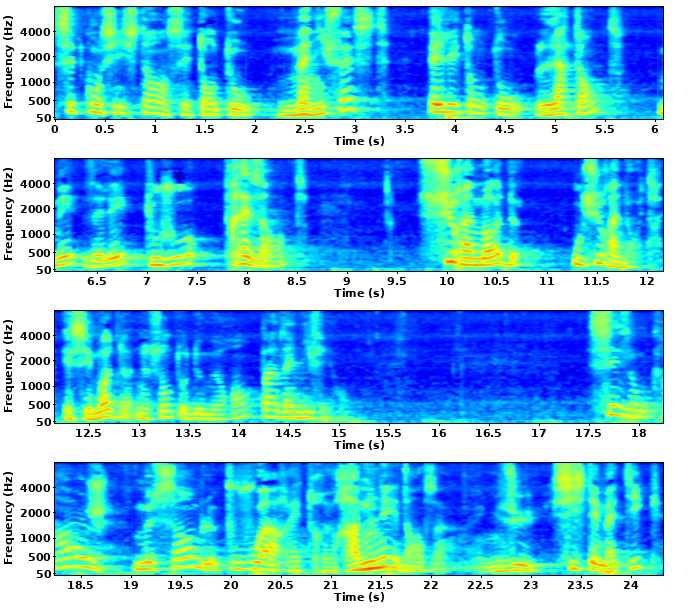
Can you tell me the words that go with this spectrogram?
Cette consistance est tantôt manifeste, elle est tantôt latente, mais elle est toujours présente sur un mode ou sur un autre. Et ces modes ne sont au demeurant pas indifférents. Ces ancrages me semblent pouvoir être ramenés dans une vue systématique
